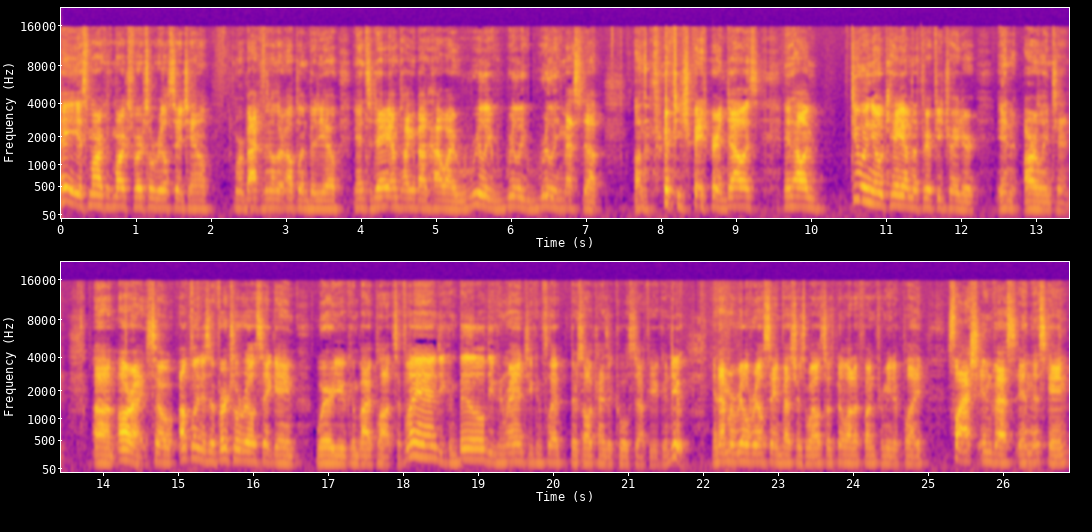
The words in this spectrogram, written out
Hey, it's Mark with Mark's Virtual Real Estate Channel. We're back with another Upland video, and today I'm talking about how I really, really, really messed up on the Thrifty Trader in Dallas, and how I'm doing okay on the Thrifty Trader in Arlington. Um, all right, so Upland is a virtual real estate game where you can buy plots of land, you can build, you can rent, you can flip. There's all kinds of cool stuff you can do. And I'm a real real estate investor as well, so it's been a lot of fun for me to play slash invest in this game.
